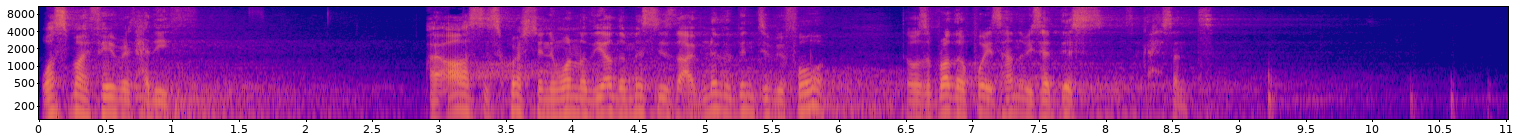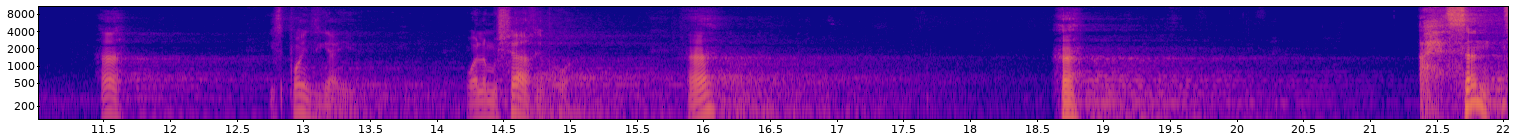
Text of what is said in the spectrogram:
What's my favorite hadith? I asked this question in one of the other masjids that I've never been to before. There was a brother who put his hand up, he said this. Huh? He's pointing at you. ولا مشاغب هو. Huh? Huh? أحسنت.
